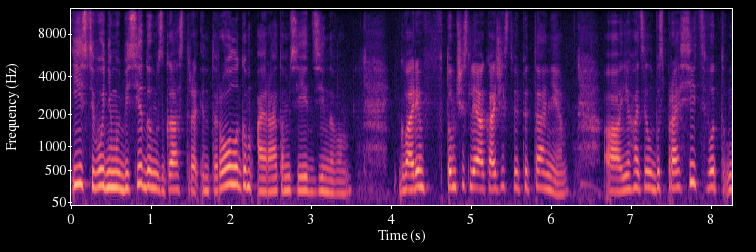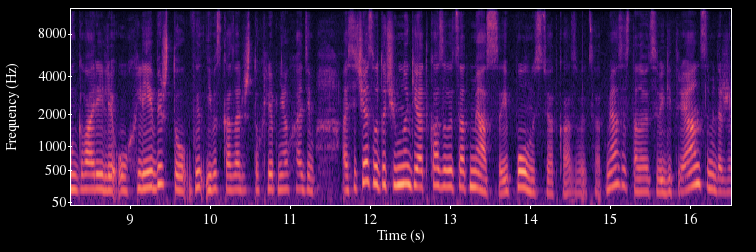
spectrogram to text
И сегодня мы беседуем с гастроэнтерологом Айратом Зиединовым. Говорим в том числе о качестве питания. А, я хотела бы спросить, вот мы говорили о хлебе, что вы, и вы сказали, что хлеб необходим. А сейчас вот очень многие отказываются от мяса и полностью отказываются от мяса, становятся вегетарианцами, даже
